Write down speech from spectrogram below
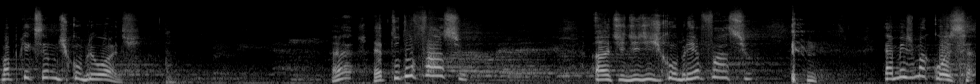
Mas por que você não descobriu antes? É, é tudo fácil. Antes de descobrir é fácil. É a mesma coisa.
